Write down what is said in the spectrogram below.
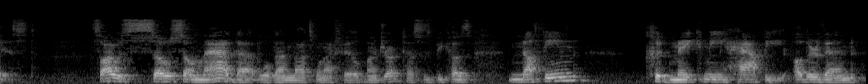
pissed. So I was so so mad that well then that's when I failed my drug test is because nothing could make me happy other than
